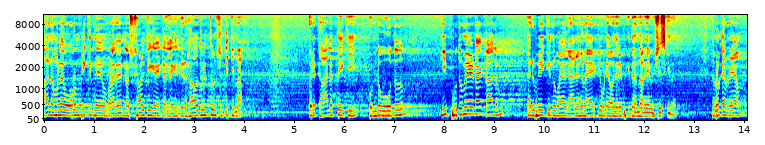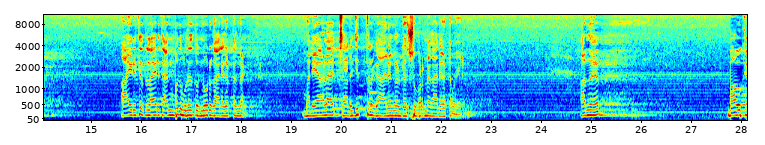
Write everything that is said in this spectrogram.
അത് നമ്മളെ ഓർമ്മിപ്പിക്കുന്ന വളരെ നൊസ്റ്റാൾജിക്കായിട്ട് അല്ലെങ്കിൽ ഗൃഹാതുരത്വം സൃഷ്ടിക്കുന്ന ഒരു കാലത്തേക്ക് കൊണ്ടുപോകുന്നതും ഈ പുതുമയുടെ കാലം അനുഭവിക്കുന്നതുമായ ഗാനങ്ങളായിരിക്കും ഇവിടെ അവതരിപ്പിക്കുന്നത് എന്നാണ് ഞാൻ വിശ്വസിക്കുന്നത്. നമ്മൾക്കറിയാം ആയിരത്തി തൊള്ളായിരത്തി അൻപത് മുതൽ തൊണ്ണൂറ് കാലഘട്ടങ്ങൾ മലയാള ചലച്ചിത്ര ഗാനങ്ങളുടെ സുവർണ കാലഘട്ടമായിരുന്നു. അന്ന് ബാവുക്ക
